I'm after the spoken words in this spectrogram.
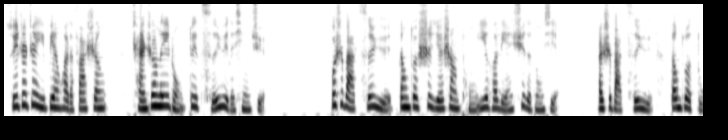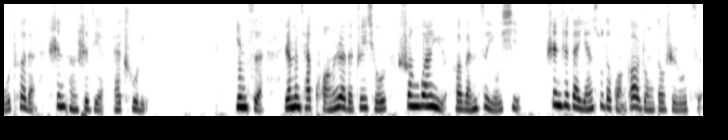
随着这一变化的发生，产生了一种对词语的兴趣，不是把词语当作视觉上统一和连续的东西，而是把词语当作独特的深层世界来处理。因此，人们才狂热地追求双关语和文字游戏，甚至在严肃的广告中都是如此。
